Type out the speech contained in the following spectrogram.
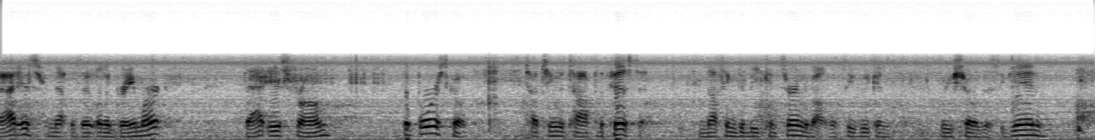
That is from, that was that little gray mark. That is from the borescope touching the top of the piston. Nothing to be concerned about. Let's see if we can re-show this again.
